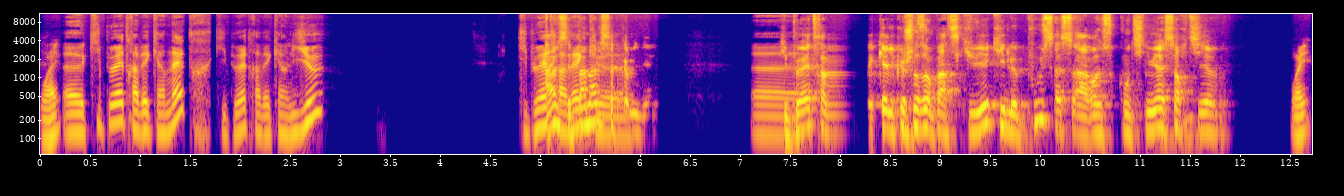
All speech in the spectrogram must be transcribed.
Ouais. euh, qui peut être avec un être, qui peut être avec un lieu, qui peut être Ah, c'est pas mal ça comme idée. euh, Qui peut être avec quelque chose en particulier qui le pousse à, à continuer à sortir. Oui.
